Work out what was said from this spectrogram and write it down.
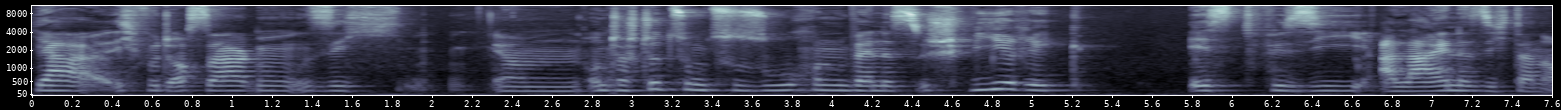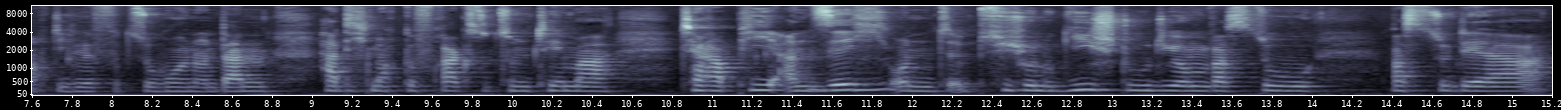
ja, ich würde auch sagen, sich ähm, Unterstützung zu suchen, wenn es schwierig ist für sie alleine sich dann auch die Hilfe zu holen. Und dann hatte ich noch gefragt so zum Thema Therapie an mhm. sich und äh, Psychologiestudium, was du, was du der,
